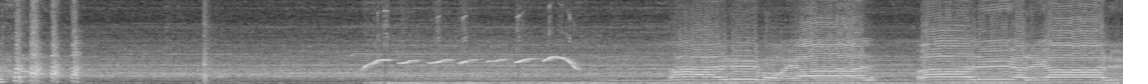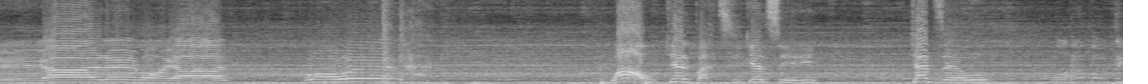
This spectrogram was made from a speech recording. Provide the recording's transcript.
allez Montréal! Allez, allez, allez, allez Montréal! Oh ouais! Wow! Quelle partie, quelle série! 4-0! Well, how about the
